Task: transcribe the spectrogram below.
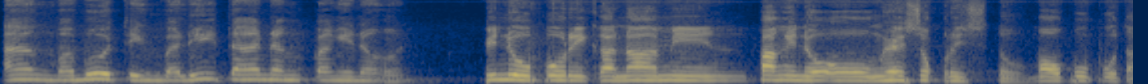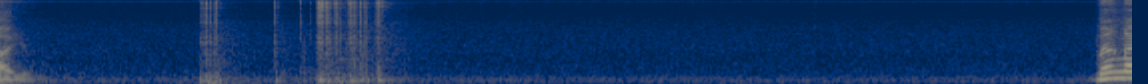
Ang mabuting balita ng Panginoon. Pinupuri ka namin, Panginoong Heso Kristo. Maupo po tayo. Mga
